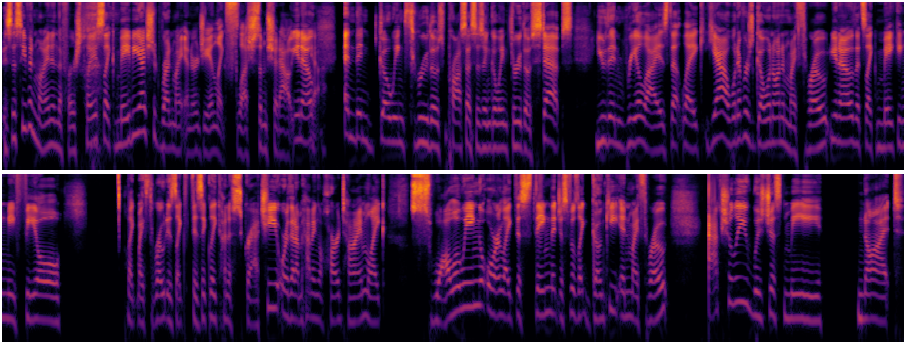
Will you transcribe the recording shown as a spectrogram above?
is this even mine in the first place? Like maybe I should run my energy and like flush some shit out, you know? Yeah. And then going through those processes and going through those steps, you then realize that, like, yeah, whatever's going on in my throat, you know, that's like making me feel like my throat is like physically kind of scratchy or that I'm having a hard time like swallowing or like this thing that just feels like gunky in my throat actually was just me not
